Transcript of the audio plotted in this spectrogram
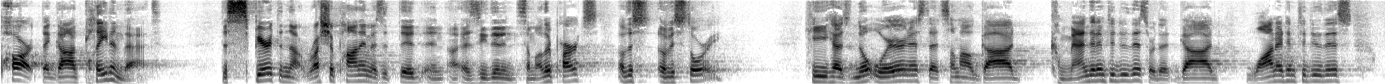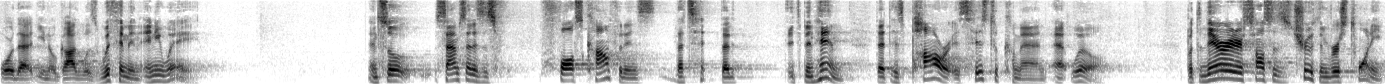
part that God played in that. The Spirit did not rush upon him as, it did in, uh, as he did in some other parts of, this, of his story. He has no awareness that somehow God commanded him to do this or that God wanted him to do this or that you know, God was with him in any way. And so Samson has this false confidence that's, that it's been him, that his power is his to command at will. But the narrator tells us the truth in verse 20.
